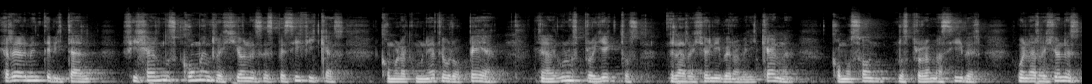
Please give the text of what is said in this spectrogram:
es realmente vital fijarnos cómo en regiones específicas como la Comunidad Europea, en algunos proyectos de la región iberoamericana, como son los programas IBER, o en las regiones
